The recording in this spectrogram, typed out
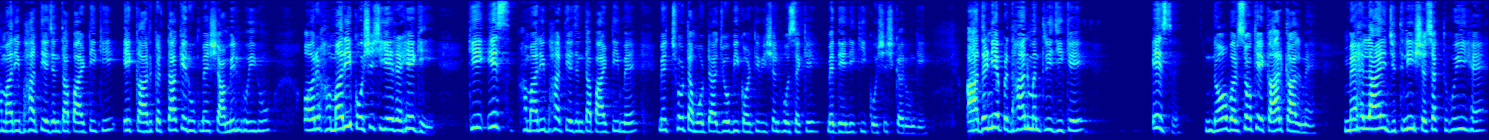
हमारी भारतीय जनता पार्टी की एक कार्यकर्ता के रूप में शामिल हुई हूँ और हमारी कोशिश ये रहेगी कि इस हमारी भारतीय जनता पार्टी में मैं छोटा मोटा जो भी कंट्रीब्यूशन हो सके, मैं देने की कोशिश करूँगी। आदरणीय प्रधानमंत्री जी के इस नौ वर्षों के कार्यकाल में महिलाएँ जितनी सशक्त हुई हैं,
